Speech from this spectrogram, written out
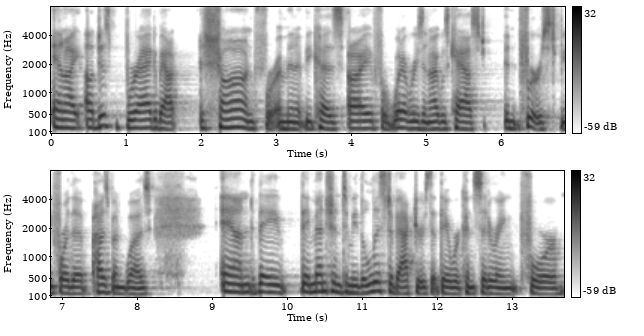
And I, I'll just brag about Shaun for a minute because I, for whatever reason, I was cast first before the husband was and they they mentioned to me the list of actors that they were considering for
